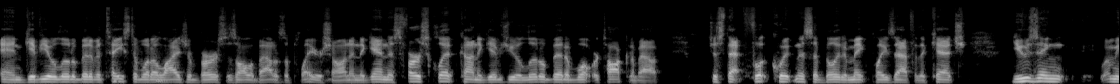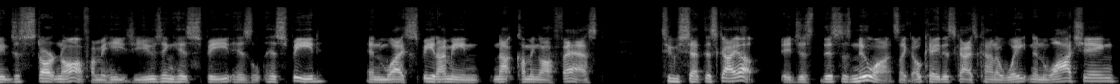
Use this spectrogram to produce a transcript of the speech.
and give you a little bit of a taste of what mm-hmm. Elijah Burress is all about as a player, Sean. And again, this first clip kind of gives you a little bit of what we're talking about just that foot quickness, ability to make plays after the catch, using, I mean, just starting off. I mean, he's using his speed, his his speed, and by speed, I mean not coming off fast to set this guy up. It just this is nuance. Like, okay, this guy's kind of waiting and watching.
